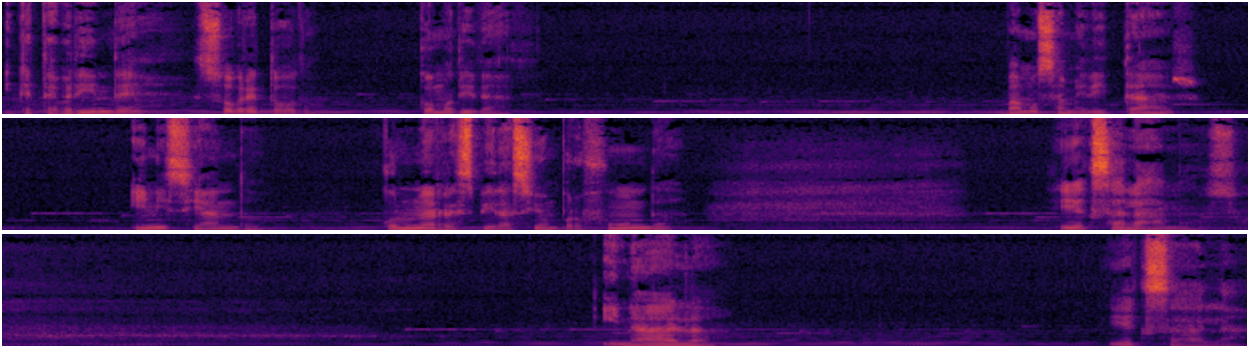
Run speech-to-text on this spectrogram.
y que te brinde sobre todo comodidad. Vamos a meditar iniciando con una respiración profunda y exhalamos. Inhala y exhala.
